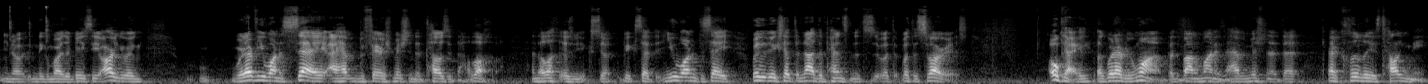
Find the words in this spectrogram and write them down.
you know in the Gemara. They're basically arguing whatever you want to say. I have a beferish mission that tells you the halacha, and the halacha is we accept, we accept it. You wanted to say whether we accept or not depends on the, what, the, what the svar is. Okay, like whatever you want, but the bottom line is I have a mission that that, that clearly is telling me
